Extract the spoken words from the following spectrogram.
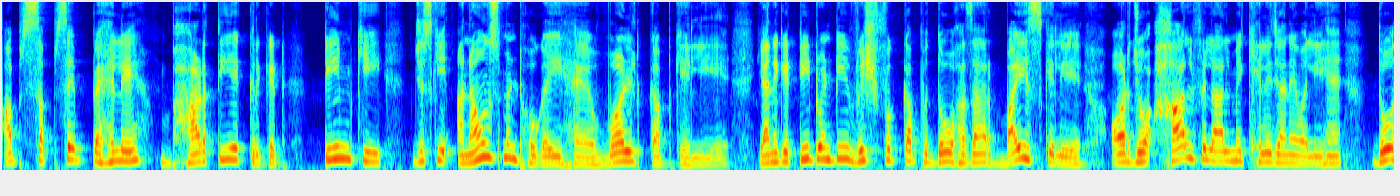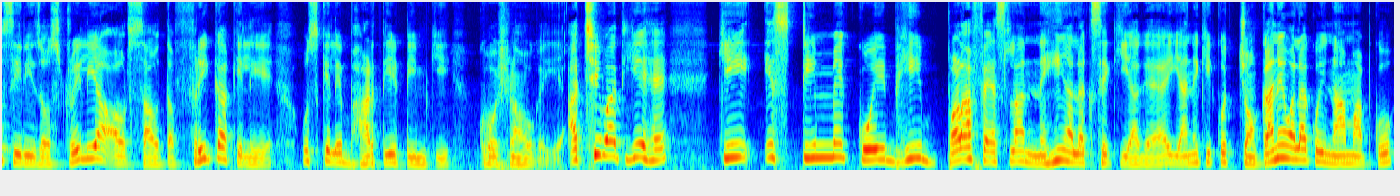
अब सबसे पहले भारतीय क्रिकेट टीम की, जिसकी अनाउंसमेंट हो गई है वर्ल्ड कप के लिए, यानी कि टी ट्वेंटी विश्व कप 2022 के लिए, और जो हाल फ़िलहाल में खेले जाने वाली हैं दो सीरीज़ ऑस्ट्रेलिया और साउथ अफ्रीका के लिए, उसके लिए भारतीय टीम की घोषणा हो गई है। अच्छी बात यह है कि इस टीम में कोई भी बड़ा फैसला नहीं अलग से किया गया है, यानी कि कुछ चौंकाने वाला कोई नाम आपको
